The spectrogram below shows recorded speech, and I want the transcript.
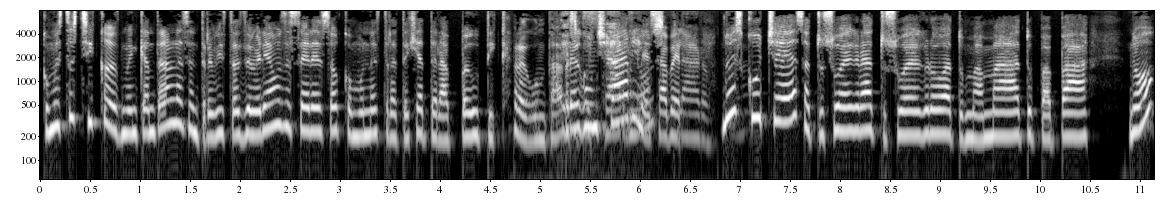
Como estos chicos, me encantaron las entrevistas. Deberíamos hacer eso como una estrategia terapéutica. Preguntarles. Preguntarles, a ver, no escuches a tu suegra, a tu suegro, a tu mamá, a tu papá, ¿no?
